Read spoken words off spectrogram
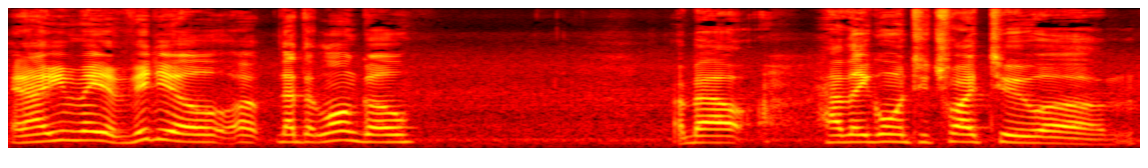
And I even made a video uh, not that long ago about how they going to try to um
